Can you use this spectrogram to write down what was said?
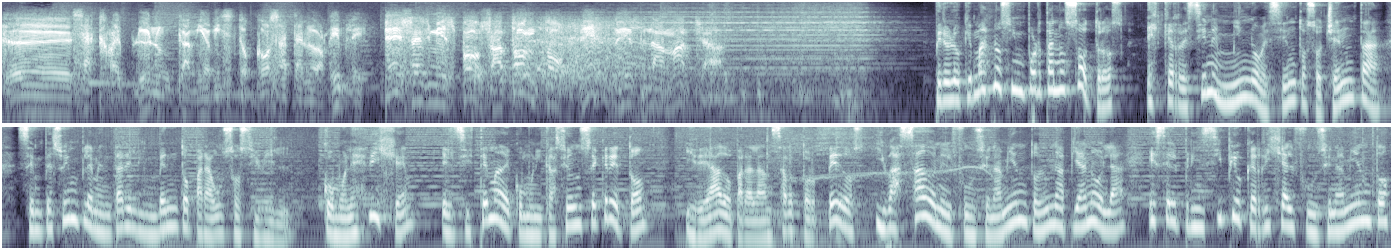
Eh, sacre bleu, nunca había visto cosa tan horrible. Esa es mi esposa, tonto. Esta es La Mancha. Pero lo que más nos importa a nosotros es que recién en 1980 se empezó a implementar el invento para uso civil. Como les dije, el sistema de comunicación secreto, ideado para lanzar torpedos y basado en el funcionamiento de una pianola, es el principio que rige al funcionamiento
